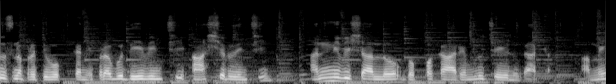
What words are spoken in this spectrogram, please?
చూసిన ప్రతి ఒక్కరిని ప్రభు దీవించి ఆశీర్వదించి అన్ని విషయాల్లో గొప్ప కార్యములు చేయునుగాక. ఆమె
